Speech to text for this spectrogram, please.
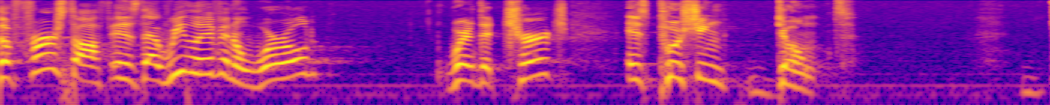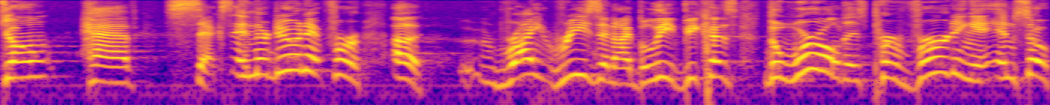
The first off is that we live in a world where the church is pushing don't. Don't have sex. And they're doing it for a right reason, I believe, because the world is perverting it. And so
